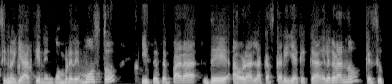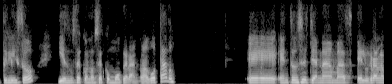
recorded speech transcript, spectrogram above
sino ya tiene el nombre de mosto y se separa de ahora la cascarilla que queda del grano que se utilizó y eso se conoce como grano agotado. Eh, entonces ya nada más el grano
